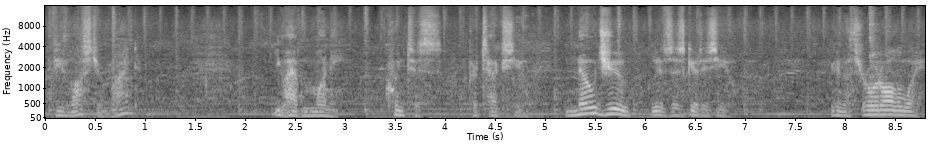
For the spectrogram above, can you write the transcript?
Have you lost your mind? You have money. Quintus protects you. No Jew lives as good as you. You're gonna throw it all away.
